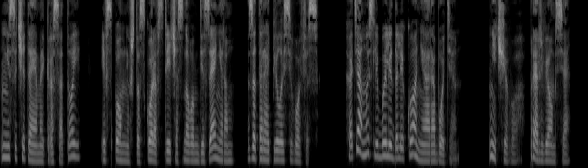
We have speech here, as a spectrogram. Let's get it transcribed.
несочетаемой красотой и, вспомнив, что скоро встреча с новым дизайнером, заторопилась в офис. Хотя мысли были далеко не о работе. Ничего, прорвемся.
